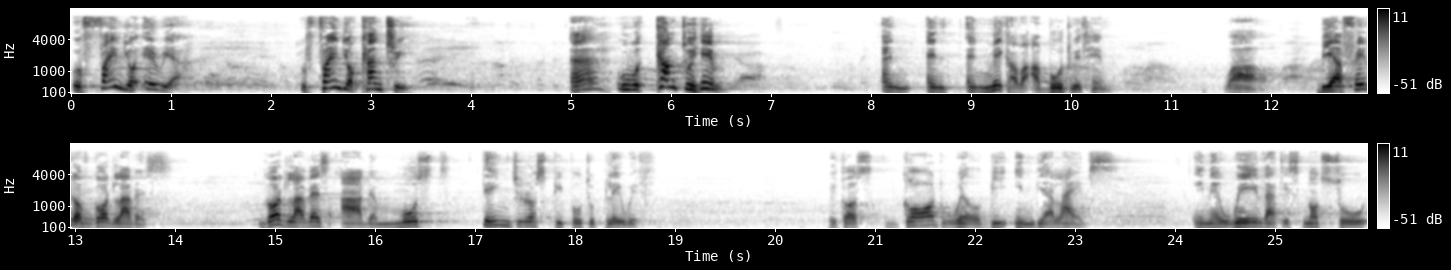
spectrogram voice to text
We'll find your area, we'll find your country. Uh, we will come to him and, and, and make our abode with him. Wow. Be afraid of God lovers. God lovers are the most dangerous people to play with. Because God will be in their lives in a way that is not so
